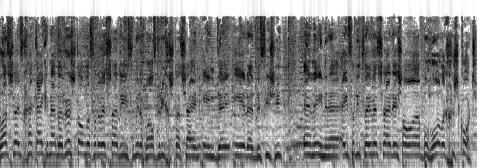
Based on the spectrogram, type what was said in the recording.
Laten we even gaan kijken naar de ruststanden van de wedstrijd... die vanmiddag om half drie gestart zijn in de eredivisie. En in eh, een van die twee wedstrijden is al eh, behoorlijk gescoord.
